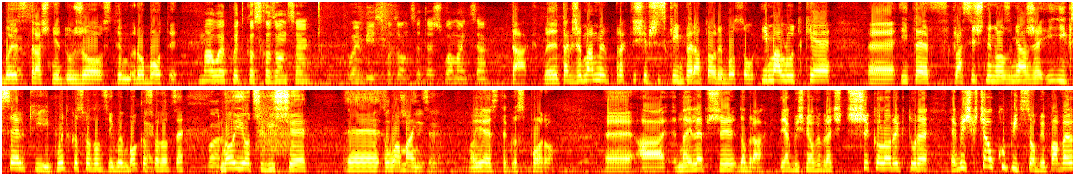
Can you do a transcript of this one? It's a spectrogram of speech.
bo jest strasznie dużo z tym roboty. Małe, płytko schodzące, głębiej schodzące też łamańce. Tak, e, także mamy praktycznie wszystkie imperatory, bo są i malutkie, e, i te w klasycznym rozmiarze, i XL-ki, i płytko schodzące, i głęboko Tak. schodzące, Bardzo. no i oczywiście e, łamańce. No jest tego sporo. E, a najlepszy, dobra, jakbyś miał wybrać trzy kolory, które, jakbyś chciał kupić sobie, Paweł,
